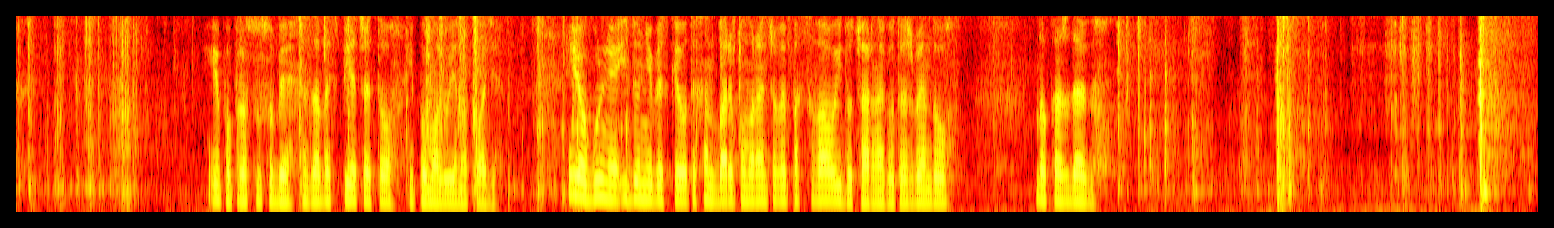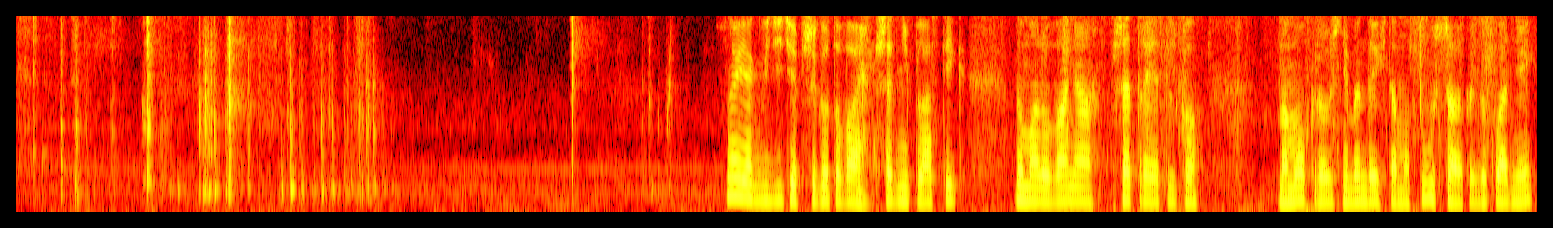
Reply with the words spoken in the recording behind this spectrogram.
i po prostu sobie zabezpieczę to i pomaluję na kładzie. I ogólnie i do niebieskiego te handbary pomarańczowe pasowały i do czarnego też będą. Do każdego. No i jak widzicie przygotowałem przedni plastik do malowania. Przetrę je tylko na mokro, już nie będę ich tam otłuszczał jakoś dokładniej.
